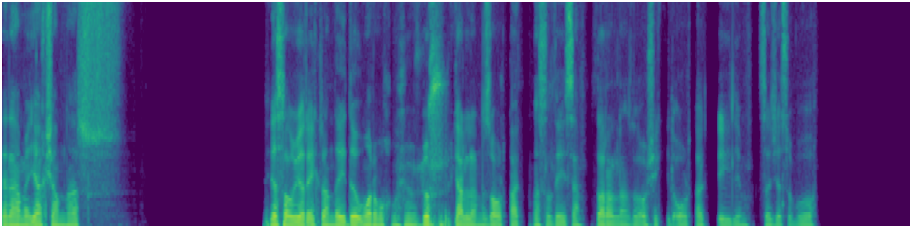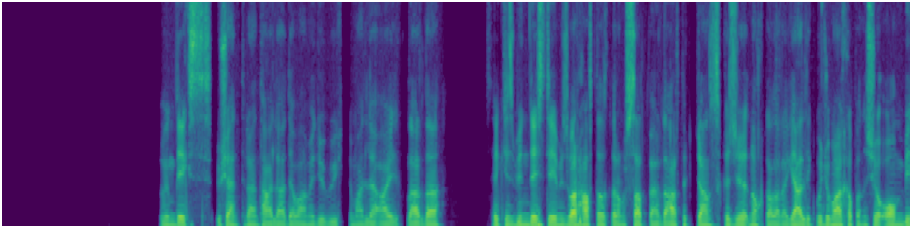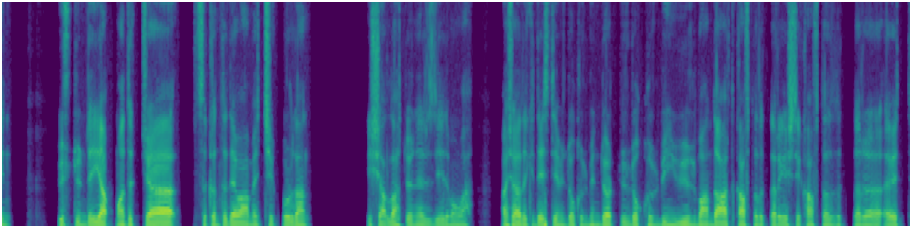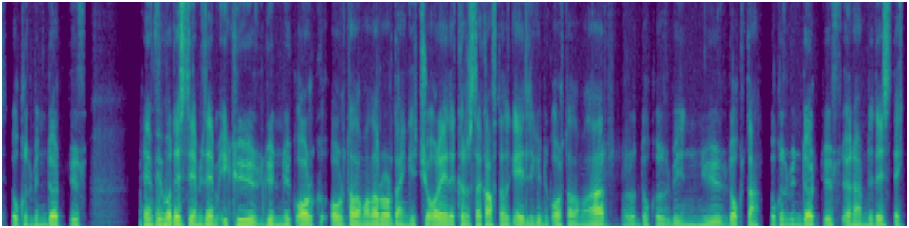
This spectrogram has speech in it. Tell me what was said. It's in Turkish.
Selam iyi akşamlar. Yasal uyarı ekrandaydı. Umarım okumuşsunuzdur. Karlarınız ortak. Nasıl değilsem zararlarınız da o şekilde ortak değilim. Kısacası bu. Index düşen trend hala devam ediyor. Büyük ihtimalle aylıklarda 8000 desteğimiz var. Haftalıklarımız sat verdi. Artık can sıkıcı noktalara geldik. Bu cuma kapanışı 10.000 üstünde yapmadıkça sıkıntı devam edecek. Buradan İnşallah döneriz diyelim ama aşağıdaki desteğimiz 9400 9100 bandı artık haftalıklara geçtik. Haftalıkları evet 9400 hem Fibo desteğimiz hem 200 günlük ork- ortalamalar oradan geçiyor. Orayı da kırırsak haftalık 50 günlük ortalamalar 9190. 9400 önemli destek.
